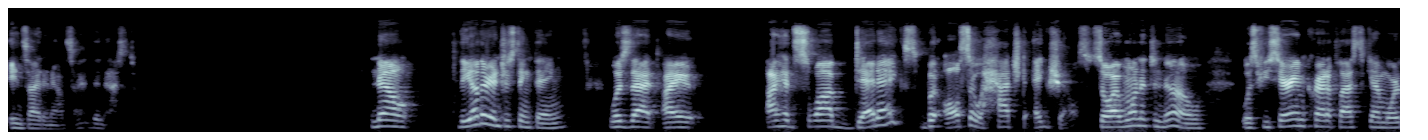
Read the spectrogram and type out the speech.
inside and outside the nest. Now, the other interesting thing was that I I had swabbed dead eggs, but also hatched eggshells. So I wanted to know was Fusarium keratoplasticum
